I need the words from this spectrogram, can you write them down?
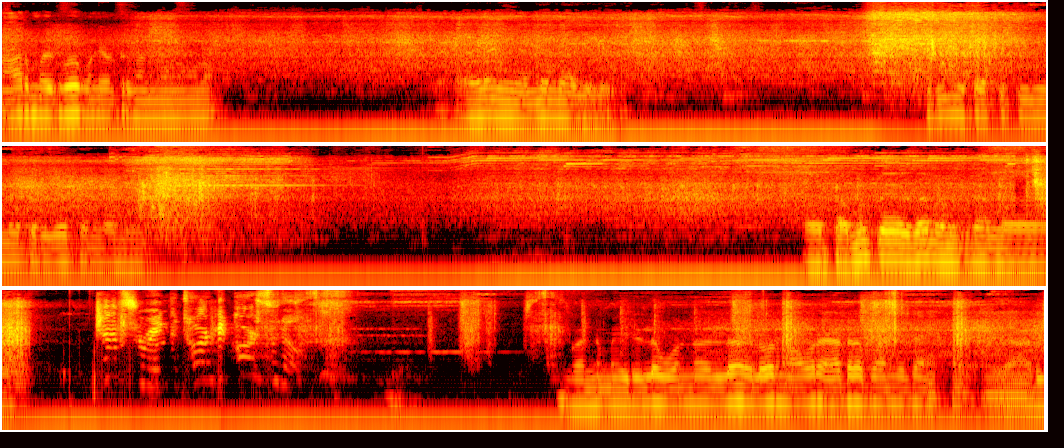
நார்மல் ரூபா பண்ணி விட்டுருக்கானுங்க அவனுங்களும் என்ன நீ என்னென்ன ஆகுது திரும்பி தமிழ் பெயர் தான் நினைக்கிறேன் arsenal. கண்ணு மயிரில் ஒன்றும் இல்லை எல்லோரும் நான் ஒரு ஆர்டரை பண்ணிட்டேன் அடி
